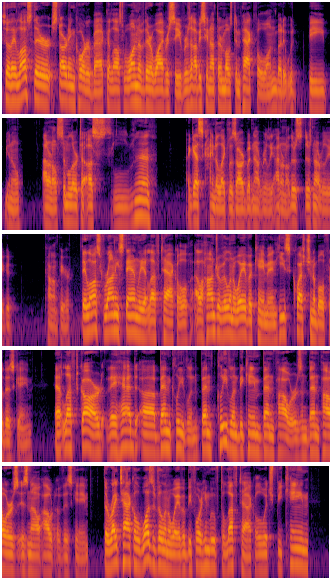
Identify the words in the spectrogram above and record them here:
So they lost their starting quarterback. They lost one of their wide receivers. Obviously, not their most impactful one, but it would be, you know, I don't know, similar to us. Eh, I guess kind of like Lazard, but not really. I don't know. There's there's not really a good comp here. They lost Ronnie Stanley at left tackle. Alejandro Villanueva came in. He's questionable for this game. At left guard, they had uh, Ben Cleveland. Ben Cleveland became Ben Powers, and Ben Powers is now out of this game. The right tackle was Villanueva before he moved to left tackle, which became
